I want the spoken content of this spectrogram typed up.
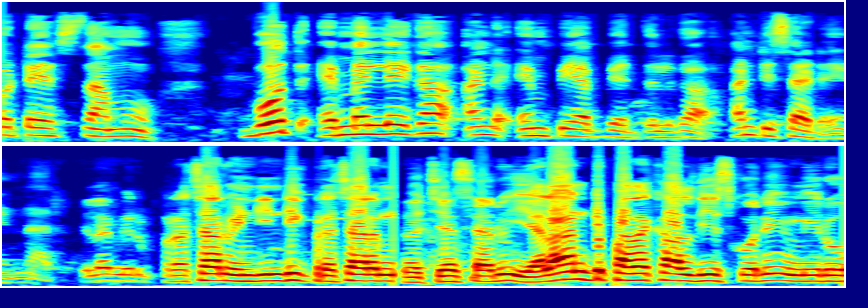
ఓటేస్తాము. బోత్ ఎమ్మెల్యేగా అండ్ ఎంపీ అభ్యర్థులుగా అని డిసైడ్ అయి ఉన్నారు. ఇలా మీరు ప్రచారం ఇంటింటికి ప్రచారం చేశారు. ఎలాంటి పథకాలు తీసుకొని మీరు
